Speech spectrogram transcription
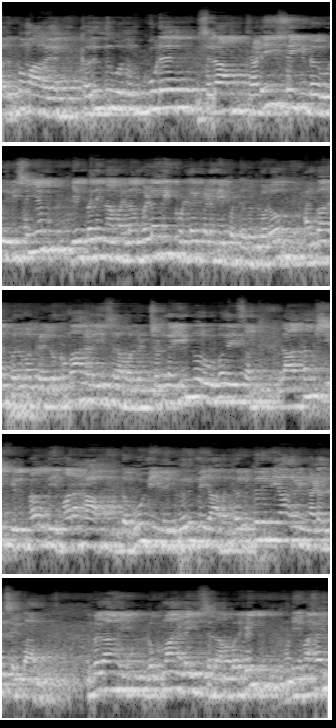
அற்பமாக கருதுவதும் கூட இஸ்லாம் தடை செய்கின்ற ஒரு விஷயம் என்பதை நாம் எல்லாம் விளங்கிக் கொள்ள கடமைப்பட்டிருக்கிறோம். அன்பான பெருமக்களில் லுக்குமான் அலைஹிஸ்ஸலாம் அவர்கள் சொன்ன இன்னொரு உபதேசம் லா தம்ஷிக்கில் அர்தி மரஹா. இந்த பூமியிலே பெருமையாக தற்பெருமையாக நடந்து செல்லார் என்பதாக லுக்மான் அலைஹிஸ்ஸலாம் அவர்கள் நம்முடைய மகன்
